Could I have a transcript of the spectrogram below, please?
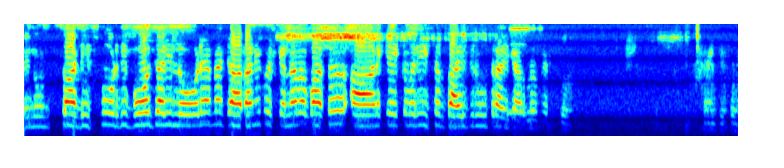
ਮੈਨੂੰ ਤੁਹਾਡੀ ਸਪੋਰਟ ਦੀ ਬਹੁਤ ਜ਼ਿਆਦਾ ਲੋੜ ਹੈ। ਮੈਂ ਜ਼ਿਆਦਾ ਨਹੀਂ ਕੁਝ ਕਰਨਾ ਮੈਂ ਬਸ ਆਣ ਕੇ ਇੱਕ ਵਾਰੀ ਸਰਤਾਈ ਜ਼ਰੂਰ ਟਰਾਈ ਕਰ ਲਓ ਮੇਰੇ ਕੋਲ। ਥੈਂਕ ਯੂ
